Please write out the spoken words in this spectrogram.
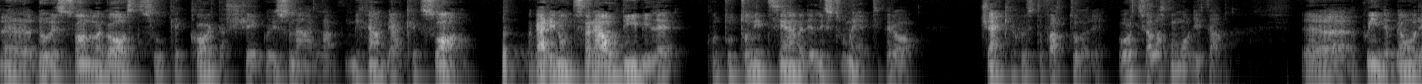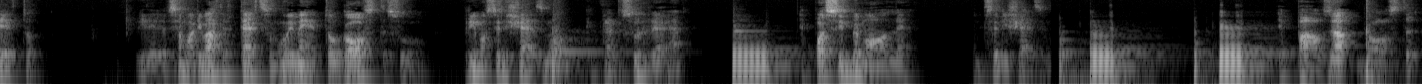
eh, dove suono la Ghost, su che corda scelgo di suonarla, mi cambia anche il suono. Magari non sarà udibile con tutto l'insieme degli strumenti, però c'è anche questo fattore, oltre alla comodità. Eh, quindi abbiamo detto, siamo arrivati al terzo movimento, Ghost su primo sedicesimo, prendo sul Re, e poi Si bemolle, il sedicesimo. E pausa, Ghost,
